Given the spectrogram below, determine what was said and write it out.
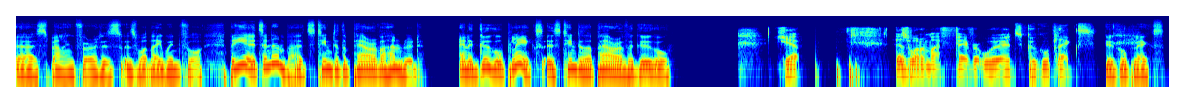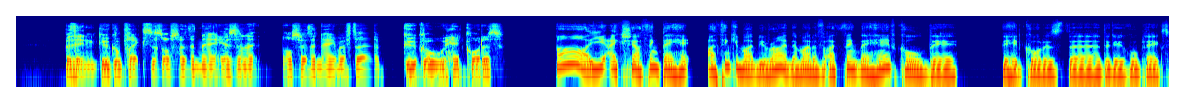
uh, spelling for it is, is what they went for. But yeah, it's a number. It's 10 to the power of 100. And a googolplex is 10 to the power of a googol. Yep, is one of my favorite words, googolplex. googolplex. But then Googleplex is also the name, isn't it? Also the name of the Google headquarters. Oh, yeah, actually, I think they ha- I think you might be right. They might have, I think they have called their, the headquarters the, the Googleplex.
